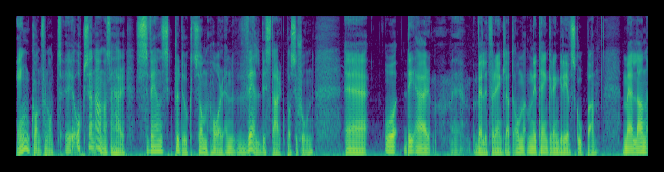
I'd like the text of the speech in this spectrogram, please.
Encon för något? Det är också en annan så här svensk produkt som har en väldigt stark position. Eh, och det är eh, väldigt förenklat. Om, om ni tänker en grevskopa. Mellan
